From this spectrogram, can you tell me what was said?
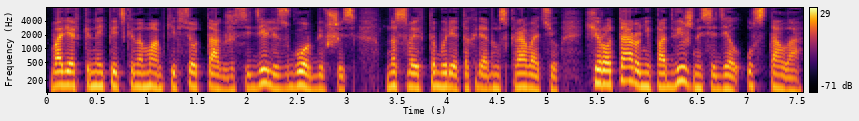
Валеркина и Петькина мамки все так же сидели, сгорбившись на своих табуретах рядом с кроватью. Хиротару неподвижно сидел у стола.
